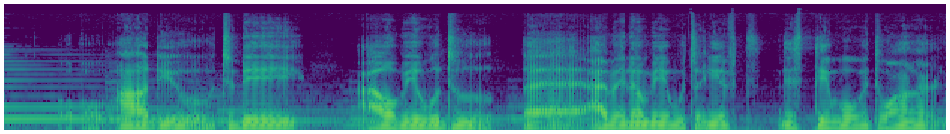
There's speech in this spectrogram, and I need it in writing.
oh, how do you, today, I'll be able to, uh, I may not be able to lift this table with one hand.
